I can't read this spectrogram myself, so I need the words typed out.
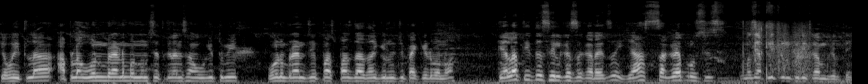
किंवा इथला आपला ओन ब्रँड म्हणून शेतकऱ्यांना सांगू की तुम्ही ओन ब्रँडचे पाच पाच दहा दहा किलोचे पॅकेट बनवा त्याला तिथं सेल कसं करायचं? ह्या सगळ्या प्रोसेसमध्ये आपली कंपनी काम करते.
